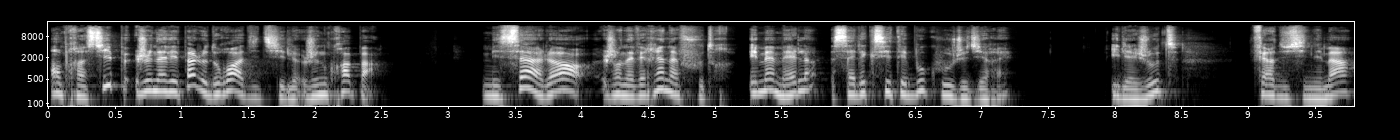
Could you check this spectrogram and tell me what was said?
En principe, je n'avais pas le droit, dit-il, je ne crois pas. Mais ça alors, j'en avais rien à foutre, et même elle, ça l'excitait beaucoup, je dirais. Il ajoute Faire du cinéma,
